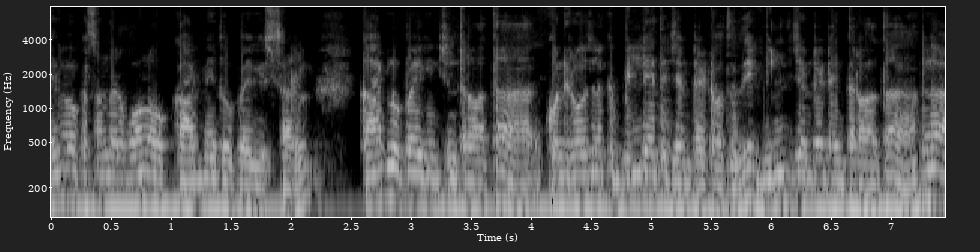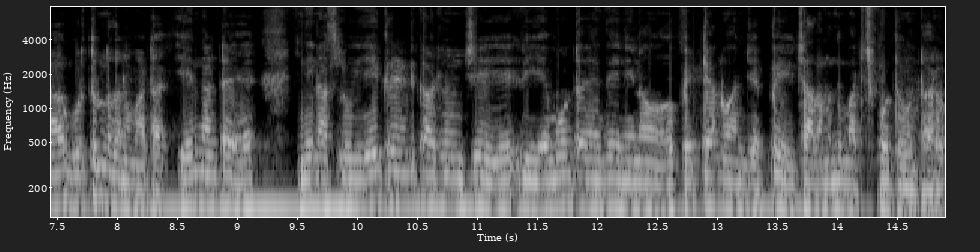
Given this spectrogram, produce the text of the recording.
ఏదో ఒక సందర్భంలో ఒక కార్డుని అయితే ఉపయోగిస్తారు. కార్డును ఉపయోగించిన తర్వాత కొన్ని రోజులకు బిల్ అయితే జనరేట్ అవుతుంది. బిల్ జనరేట్ అయిన తర్వాత ఇంకా గుర్తుండదు అనమాట ఏంటంటే నేను అసలు ఏ క్రెడిట్ కార్డు నుంచి ఈ అమౌంట్ అనేది నేను పెట్టాను అని చెప్పి చాలా మంది మర్చిపోతూ ఉంటారు.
